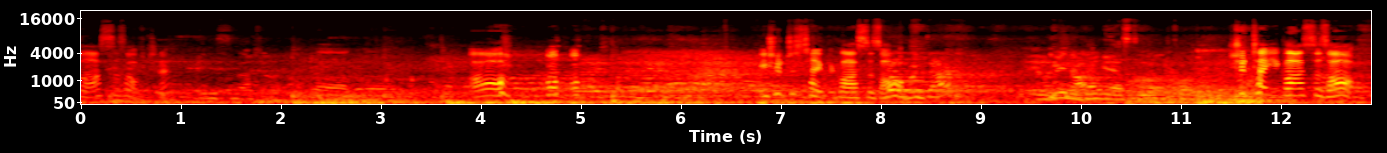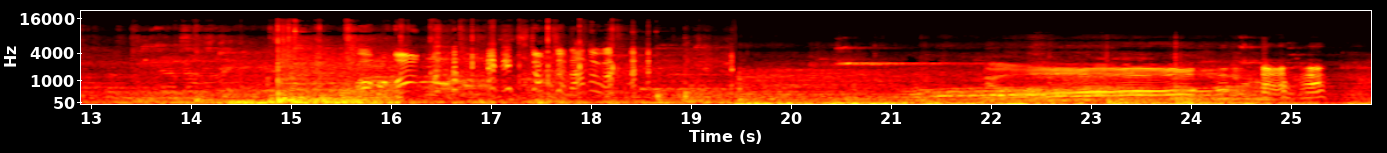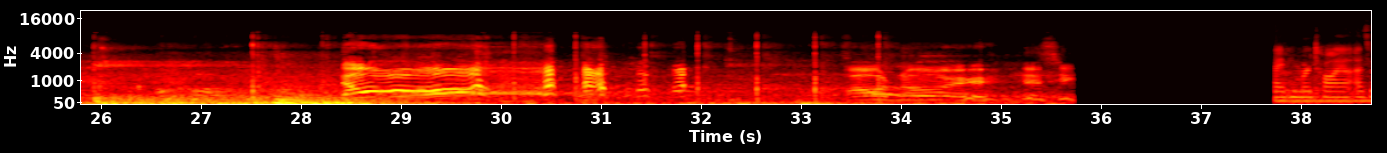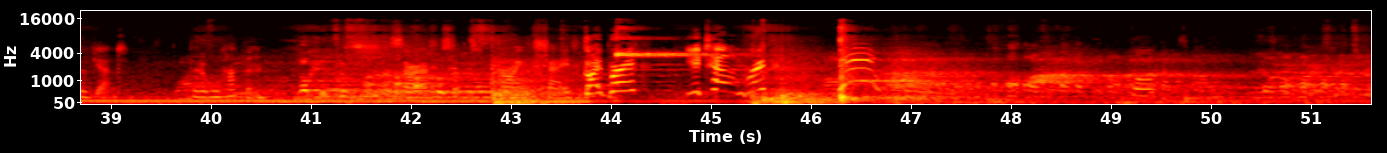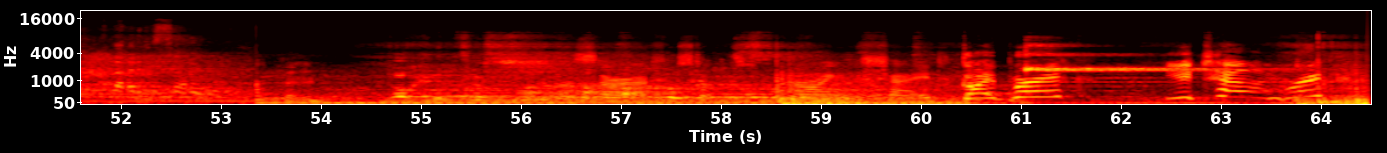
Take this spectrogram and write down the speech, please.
glasses off too? Oh! you should just take the glasses off. Me and the dog Should take your glasses off. Retire as of yet. But it will happen. Sorry, I should stop throwing shade. Go, Brick! You tell him, Brick! Go Brick! You tell him, Brick!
